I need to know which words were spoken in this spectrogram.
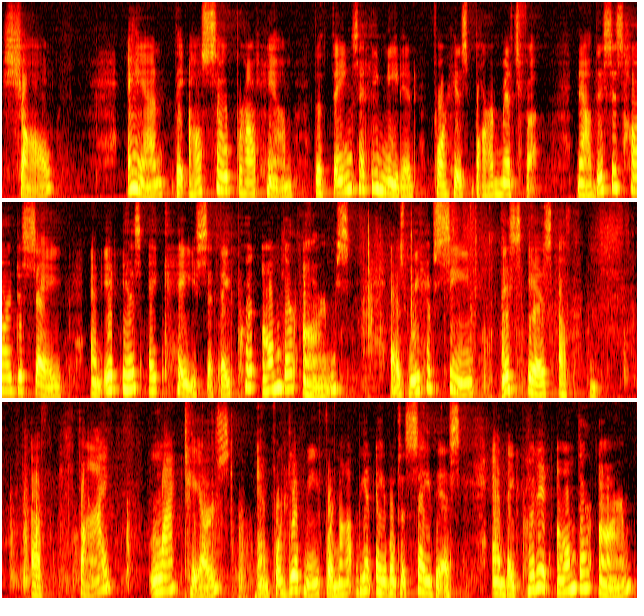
shawl, and they also brought him the things that he needed for his bar mitzvah. Now, this is hard to say, and it is a case that they put on their arms. As we have seen, this is a, a five lactaires, and forgive me for not being able to say this, and they put it on their arm.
